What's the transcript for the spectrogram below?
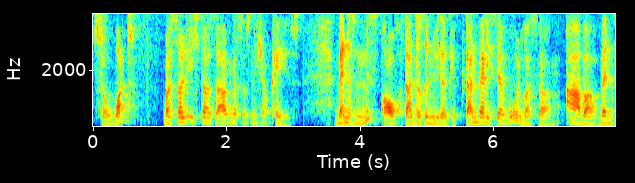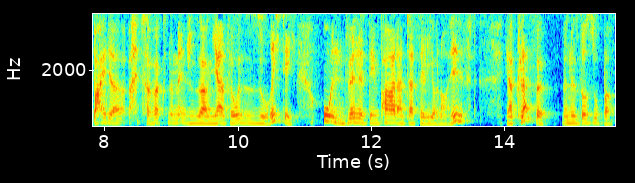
so what? Was soll ich da sagen, dass das nicht okay ist? Wenn es Missbrauch da drin wieder gibt, dann werde ich sehr wohl was sagen. Aber wenn beide als erwachsene Menschen sagen, ja, für uns ist es so richtig und wenn es dem Paar dann tatsächlich auch noch hilft, ja, klasse, dann ist doch super.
